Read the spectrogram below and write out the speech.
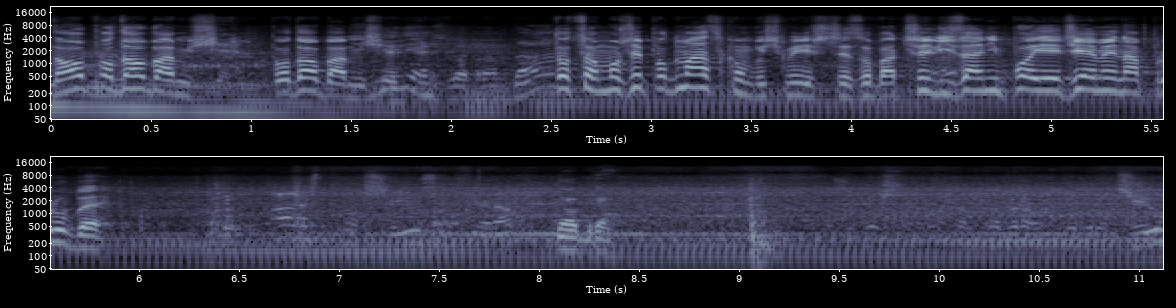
No podoba mi się, podoba mi się. Nieźle, prawda? To co, może pod maską byśmy jeszcze zobaczyli, zanim pojedziemy na próbę. Ależ proszę, już otwieram. Dobra. Żebyś tam dobra odwrócił.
